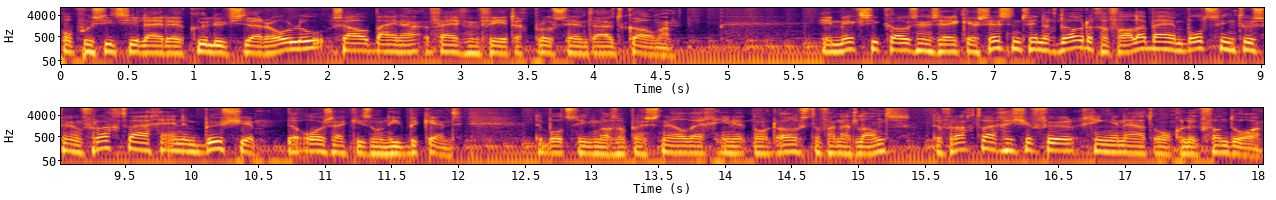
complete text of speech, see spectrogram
Oppositieleider Darolu zou bijna 45% uitkomen. In Mexico zijn zeker 26 doden gevallen bij een botsing tussen een vrachtwagen en een busje. De oorzaak is nog niet bekend. De botsing was op een snelweg in het noordoosten van het land. De vrachtwagenchauffeur ging er na het ongeluk vandoor.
